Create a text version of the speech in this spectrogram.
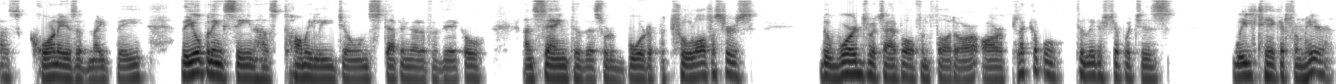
as corny as it might be, the opening scene has Tommy Lee Jones stepping out of a vehicle and saying to the sort of border patrol officers the words which I've often thought are, are applicable to leadership, which is, we'll take it from here.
